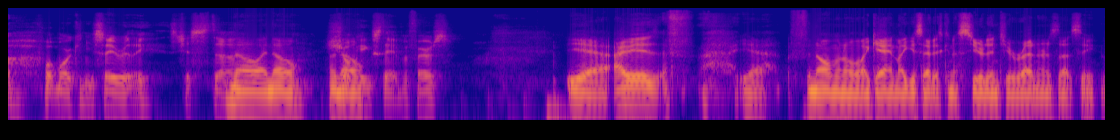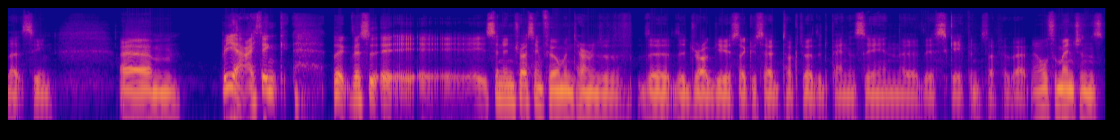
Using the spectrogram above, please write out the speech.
oh, what more can you say? Really, it's just uh, no, I know. I know. shocking state of affairs. Yeah, I mean, yeah, phenomenal. Again, like you said, it's kind of seared into your retinas that scene. That scene. Um, but yeah, I think look, this is, i- i- it's an interesting film in terms of the the drug use. Like you said, talked about the dependency and the the escape and stuff like that. And it also mentions,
